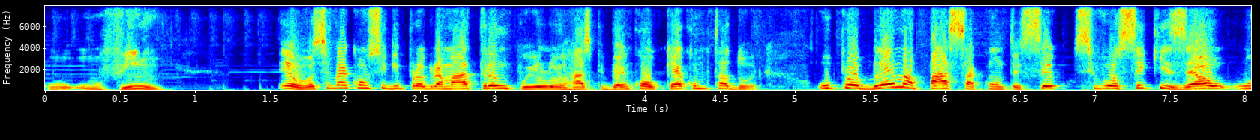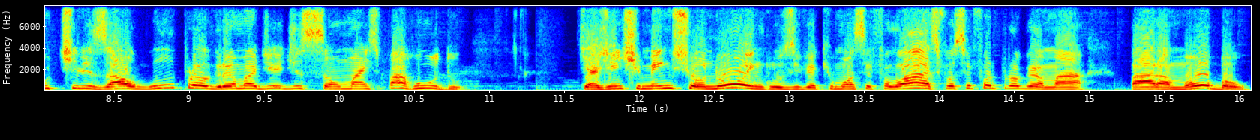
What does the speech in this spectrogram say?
o, o Vim, você vai conseguir programar tranquilo em Raspberry em qualquer computador. O problema passa a acontecer se você quiser utilizar algum programa de edição mais parrudo que a gente mencionou, inclusive aqui o Moacir falou: ah, se você for programar para mobile,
